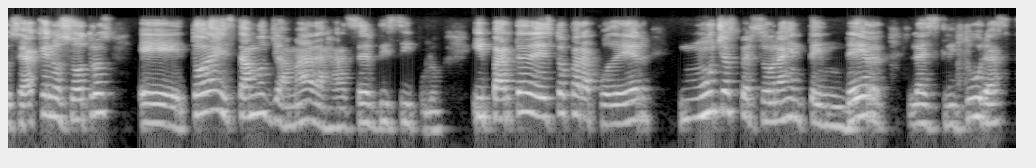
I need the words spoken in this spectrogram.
O sea que nosotros eh, todas estamos llamadas a ser discípulos. Y parte de esto para poder muchas personas entender las escrituras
